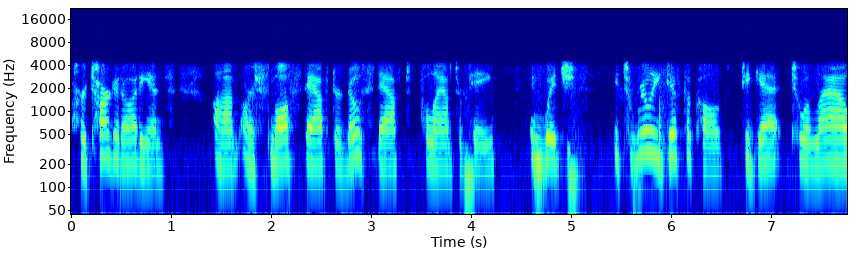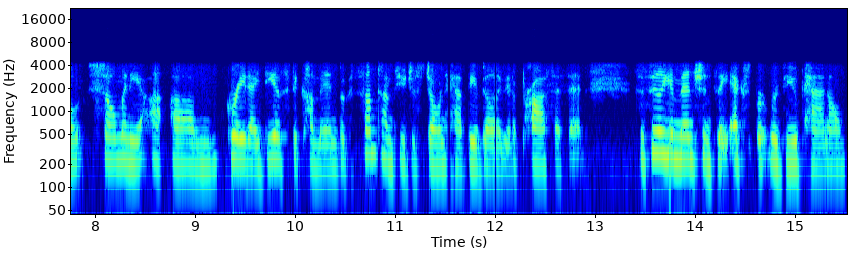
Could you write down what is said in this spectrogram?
her target audience um, are small staffed or no staffed philanthropy, in which it's really difficult to get to allow so many uh, um, great ideas to come in because sometimes you just don't have the ability to process it. Cecilia mentions the expert review panel.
